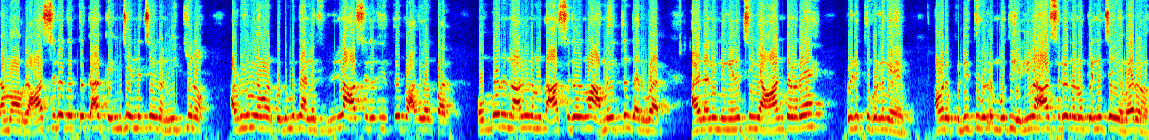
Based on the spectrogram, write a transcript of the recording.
நம்ம அவர் ஆசீர்வாதத்துக்காக கெஞ்சி என்ன செய்யணும் நிக்கணும். அப்படியும் நம்ம குடும்பத்தை அன்னைக்கு ஃபுல்லாக ஆசீர்வதித்து பாதுகாப்பார். ஒவ்வொரு நாளும் நமக்கு ஆசீர்வாதமாக அமைத்தும் தருவார். அதனால நீங்க என்ன ஆண்டவரை பிடித்து கொள்ளுங்க. அவரை பிடித்து கொள்ளும் போது எல்லா ஆசீர்வாதம் நமக்கு என்ன செய்ய வரும்.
